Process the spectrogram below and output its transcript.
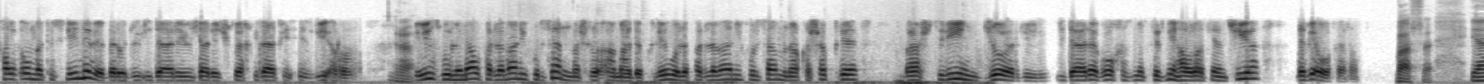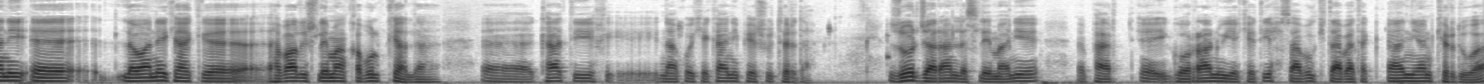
خەڵک ئەو مەترسی نەبێ بەرە دوو ئیدارەی و جارێککە خلافی حزبی ئەڕۆ پێویست بوو لە ناو پەرلەمانی کوردستان مەشرو ئامادە بکرێ و لە پەرلەمانی کوردستان مناقەشە بکرێ باشترین جۆری ئیدارە بۆ خزمەتکردنی هاوڵاتیان چییە دەبێ ئەوەکەەوە باشە یانی لەوانەیە کاک هەواڵی شلێمان قبول بکە لە کاتی ناکۆکیەکانی پێشووتردا زۆر جاران لە سلێمانی گۆڕان و یەکەتی حساب و کتاباتەکانیان کردووە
